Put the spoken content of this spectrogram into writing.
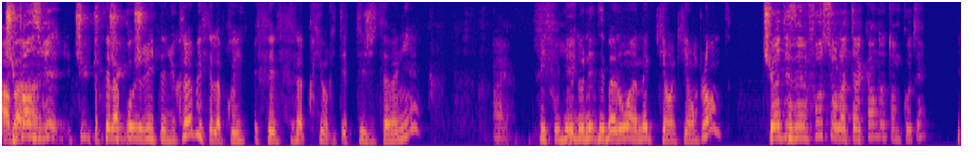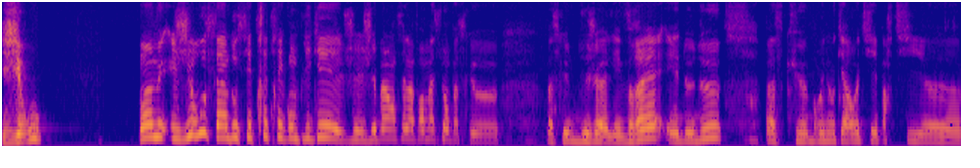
Ah tu bah, penses tu- C'est la tu- priorité du club et c'est la, priorité de TJ Savanier. Ouais. Il faut bien Et- donner des ballons à un mec qui en, qui en plante. tu as des infos sur l'attaquant de ton côté? Giroud. Ouais, mais Giroud, c'est un dossier très très compliqué. J'ai balancé l'information parce que, parce que déjà elle est vraie, et de deux, parce que Bruno Carotti est parti, euh,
